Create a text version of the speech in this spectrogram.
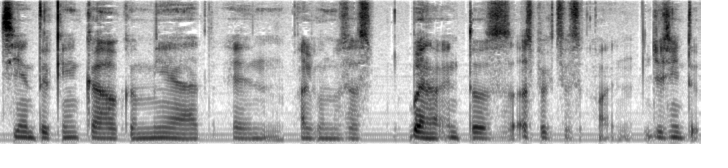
siento que encajo con mi edad en algunos bueno, en todos aspectos. Yo siento,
